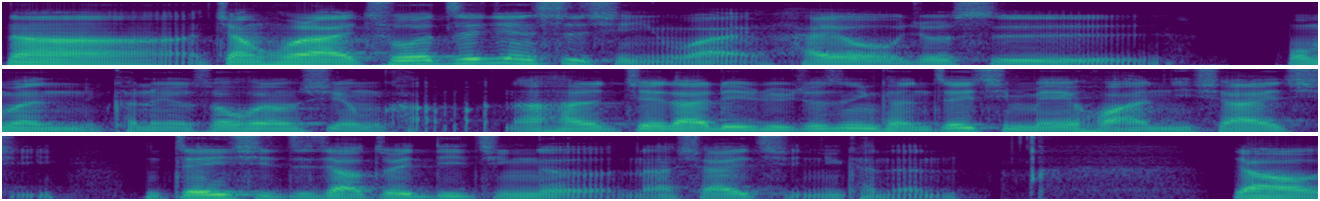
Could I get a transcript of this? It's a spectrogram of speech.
那讲回来，除了这件事情以外，还有就是我们可能有时候会用信用卡嘛。那它的借贷利率，就是你可能这一期没还，你下一期你这一期只缴最低金额，那下一期你可能。要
